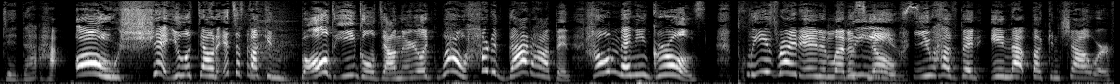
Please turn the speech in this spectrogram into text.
did that happen? Oh shit! You look down, it's a fucking bald eagle down there. You're like, wow, how did that happen? How many girls? Please write in and let us know you have been in that fucking shower,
